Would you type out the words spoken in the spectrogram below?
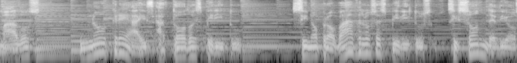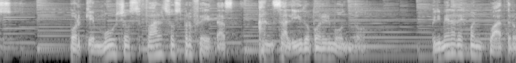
Amados, no creáis a todo espíritu, sino probad los espíritus si son de Dios, porque muchos falsos profetas han salido por el mundo. Primera de Juan 4,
